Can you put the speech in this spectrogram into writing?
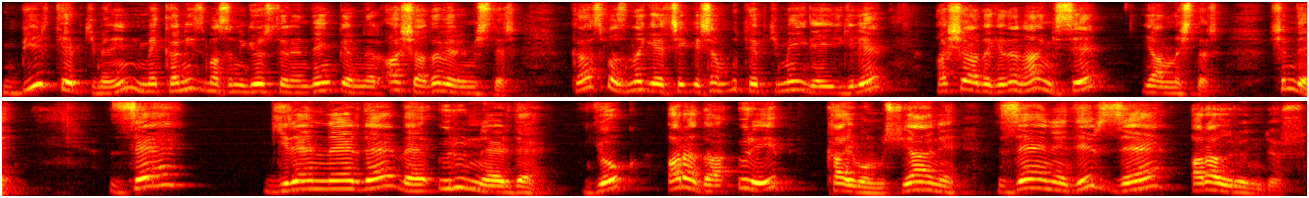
Bir tepkimenin mekanizmasını gösteren denklemler aşağıda verilmiştir. Gaz fazında gerçekleşen bu tepkime ile ilgili aşağıdakilerden hangisi yanlıştır? Şimdi Z girenlerde ve ürünlerde yok. Arada üreyip kaybolmuş. Yani Z nedir? Z ara üründür.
